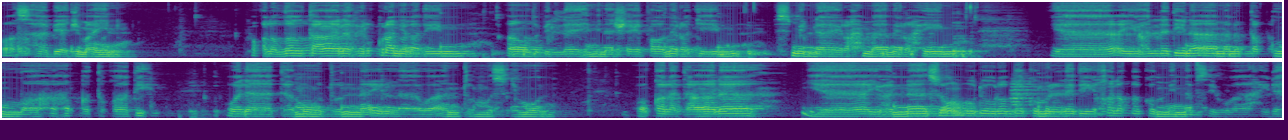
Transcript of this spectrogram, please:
وأصحابه أجمعين. فقال الله تعالى في القرآن العظيم أعوذ بالله من الشيطان الرجيم. بسم الله الرحمن الرحيم. يا أيها الذين آمنوا اتقوا الله حق تقاته ولا تموتن إلا وأنتم مسلمون. وقال تعالى يا أيها الناس اعبدوا ربكم الذي خلقكم من نفس واحدة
